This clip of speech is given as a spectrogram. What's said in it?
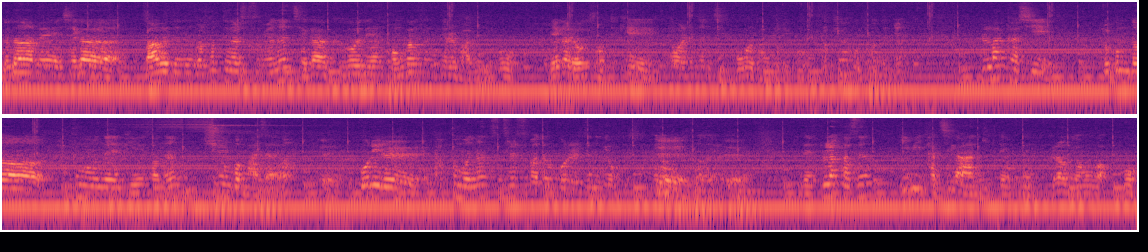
그 다음에 제가 마음에 드는 걸 선택하셨으면은 제가 그거에 대한 건강 상태를 봐드리고 얘가 여기서 어떻게 생활했는지 보고를 봐드리고 그렇게 하고 있거든요. plakat이 조금 더 halfmoon에 비해서는 쉬운 거 맞아요. 꼬리를 halfmoon은 스트레스 받으면 꼬리를 뜯는 경우도 네. 있거든요. 근데 plakat은 입이 닿지가 않기 때문에 그런 경우가 없고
